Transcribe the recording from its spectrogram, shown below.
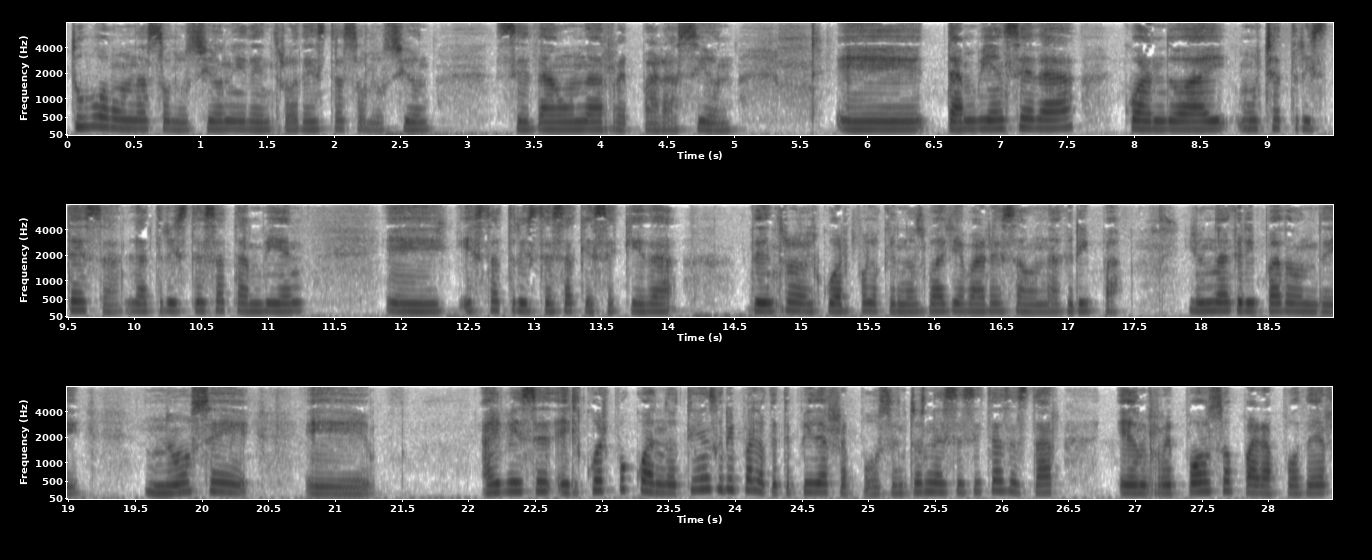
tuvo una solución y dentro de esta solución se da una reparación. Eh, también se da cuando hay mucha tristeza. La tristeza también eh, esta tristeza que se queda dentro del cuerpo lo que nos va a llevar es a una gripa. Y una gripa donde no se eh, hay veces el cuerpo cuando tienes gripa lo que te pide es reposo. Entonces necesitas estar en reposo para poder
